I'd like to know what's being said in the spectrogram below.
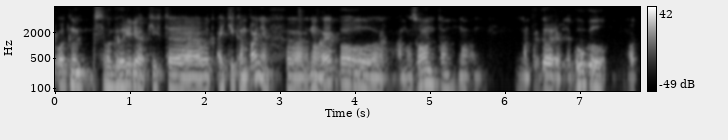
Вот мы с тобой говорили о каких-то вот IT-компаниях, э, ну, Apple, Amazon, там, ну, нам проговаривали Google. Вот,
